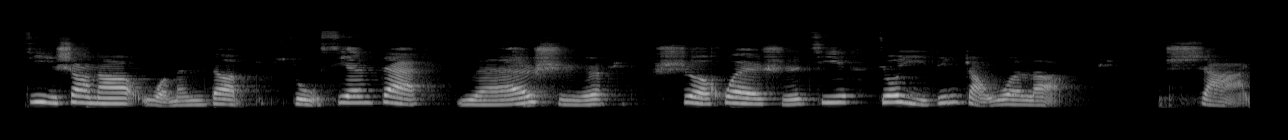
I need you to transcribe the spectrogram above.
际上呢，我们的祖先在原始社会时期就已经掌握了善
